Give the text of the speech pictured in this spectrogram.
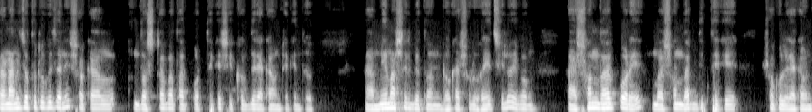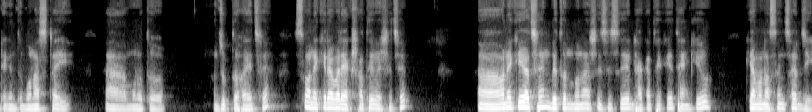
কারণ আমি যতটুকু জানি, সকাল ১০টা বা তারপর থেকে শিক্ষকদের অ্যাকাউন্টে কিন্তু মে মাসের বেতন ঢোকা শুরু হয়েছিল এবং সন্ধ্যার পরে বা সন্ধ্যার দিক থেকে সকলের অ্যাকাউন্টে কিন্তু বোনাসটাই মূলত যুক্ত হয়েছে। সো অনেকের আবার একসাথেও এসেছে। অনেকেই আছেন বেতন বোনাস এসেছে ঢাকা থেকে। Thank you. কেমন আছেন স্যার? জি,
